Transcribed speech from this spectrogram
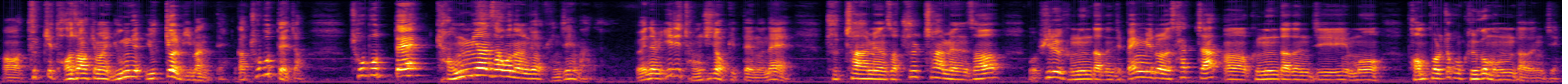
어, 특히 더 정확히 말하면 6, 6개월 미만 때, 그러니까 초보 때죠. 초보 때 경미한 사고 나는 경우가 굉장히 많아요. 왜냐면 일이 정신이 없기 때문에 주차하면서 출차하면서 뭐 휠을 긁는다든지 백미러를 살짝 어, 긁는다든지 뭐 범퍼를 조금 긁어 먹는다든지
